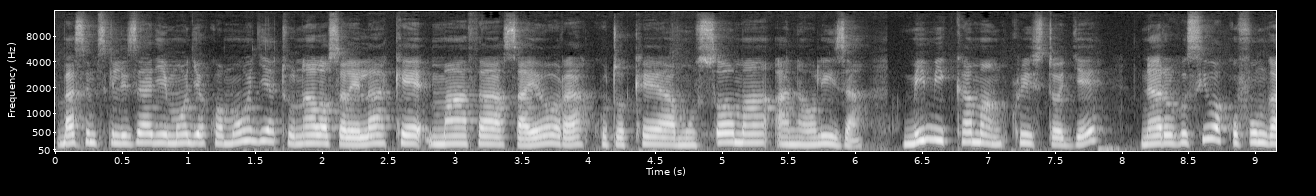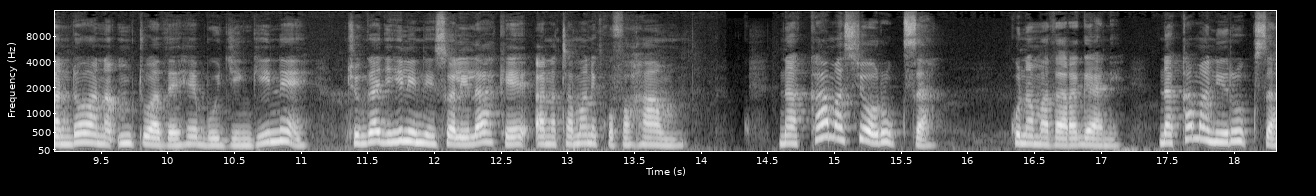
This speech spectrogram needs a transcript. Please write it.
Basi msikilizaji moja kwa moja tunalo swali lake martha sayora kutokea musoma. Anauliza mimi kama mkristo je naruhusiwa kufunga ndoa na mtu wa dhehebu jingine? Mchungaji hili ni swali lake anatamani kufahamu. Na kama sio ruksa kuna madhara gani? Na kama ni ruksa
